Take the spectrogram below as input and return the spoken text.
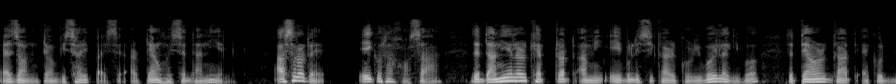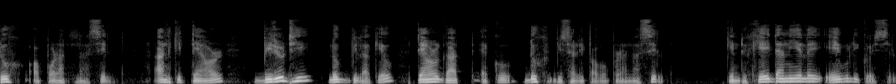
এজন তেওঁ বিচাৰি পাইছে আৰু তেওঁ হৈছে দানিয়েল। আচলতে এই কথা সঁচা যে দানিয়েলৰ ক্ষেত্ৰত আমি এই বুলি স্বীকাৰ কৰিবই লাগিব যে তেওঁৰ গাত একো দুখ অপৰাধ নাছিল। আনকি তেওঁৰ বিৰোধী লোকবিলাকেও তেওঁৰ গাত একো দুখ বিচাৰি পাব পৰা নাছিল। কিন্তু সেই দানিয়েলেই এই বুলি কৈছিল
